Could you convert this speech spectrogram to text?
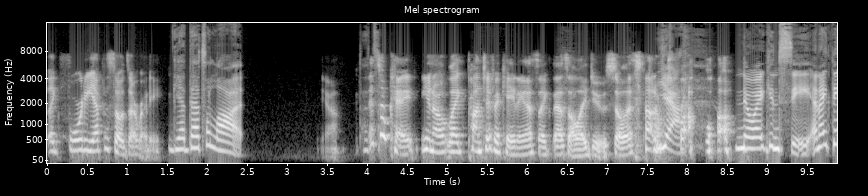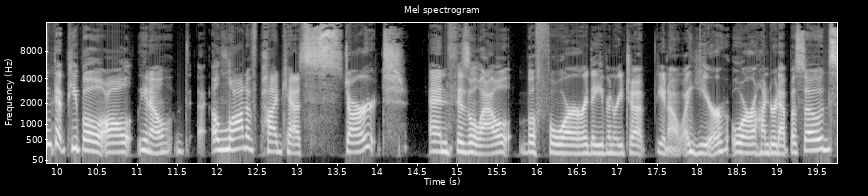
like forty episodes already. Yeah, that's a lot. Yeah. That's- It's okay, you know, like pontificating. That's like that's all I do, so that's not a Yeah. problem. No, I can see. And I think that people all, you know, a lot of podcasts start and fizzle out before they even reach a, you know, a year or a hundred episodes.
